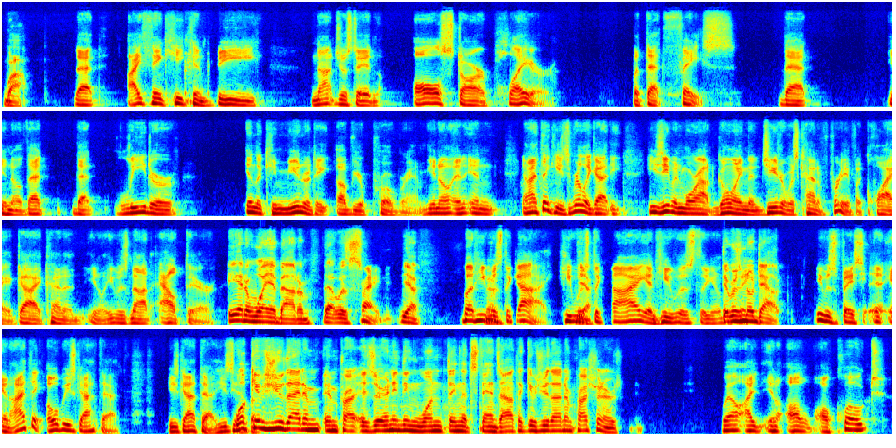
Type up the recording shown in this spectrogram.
Wow, that I think he can be not just an all-star player, but that face that you know that that leader in the community of your program you know and and and i think he's really got he, he's even more outgoing than jeter was kind of pretty of a quiet guy kind of you know he was not out there. He had a way about him. That was right. yeah. But he yeah. was the guy. He was yeah. the guy and he was the you know, there was no doubt. He was facing and i think obi's got that. He's got that. He's what gives you that impression is there anything one thing that stands out that gives you that impression or? Well i you know i'll i'll quote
